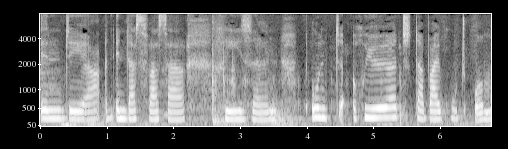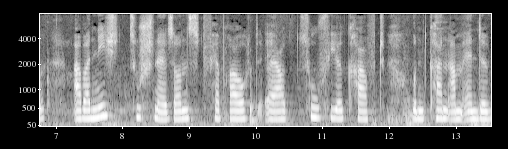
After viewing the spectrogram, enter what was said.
in, der, in das Wasser rieseln und rührt dabei gut um. Aber nicht zu schnell, sonst verbraucht er zu viel Kraft und kann am Ende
